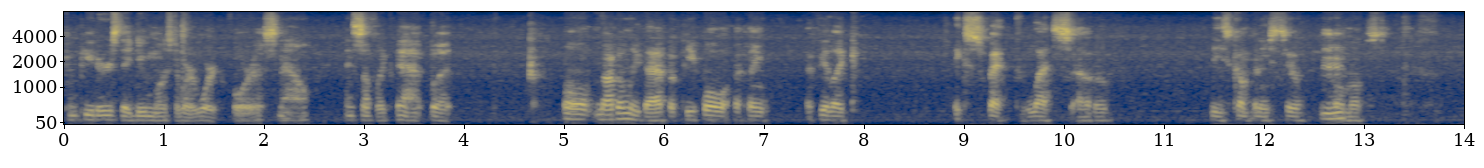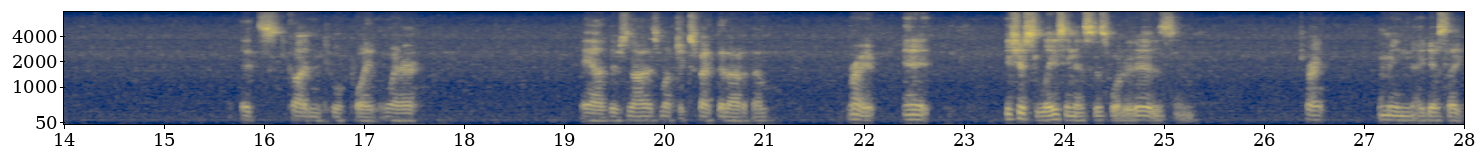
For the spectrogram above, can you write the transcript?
computers they do most of our work for us now and stuff like that, but Well, not only that, but people, I think, I feel like, expect less out of these companies too, Mhm. almost. It's gotten to a point where, yeah, there's not as much expected out of them. Right. And it it's just laziness is what it is and Right. I mean, I guess that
